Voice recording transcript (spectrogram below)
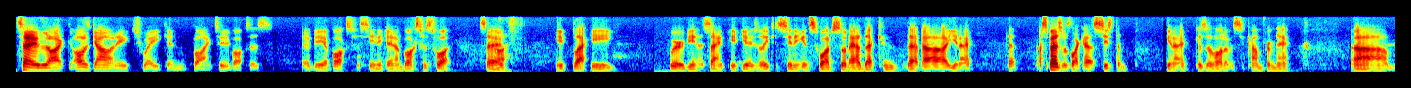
So like I was going each week and buying two boxes. There'd be a box for Cynic and a box for SWAT. So Nice. if Blackie, we would be in the same pit usually because Cynic and SWAT sort of had that can that uh you know that I suppose it was like a system, you know, because a lot of us had come from there. Um.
